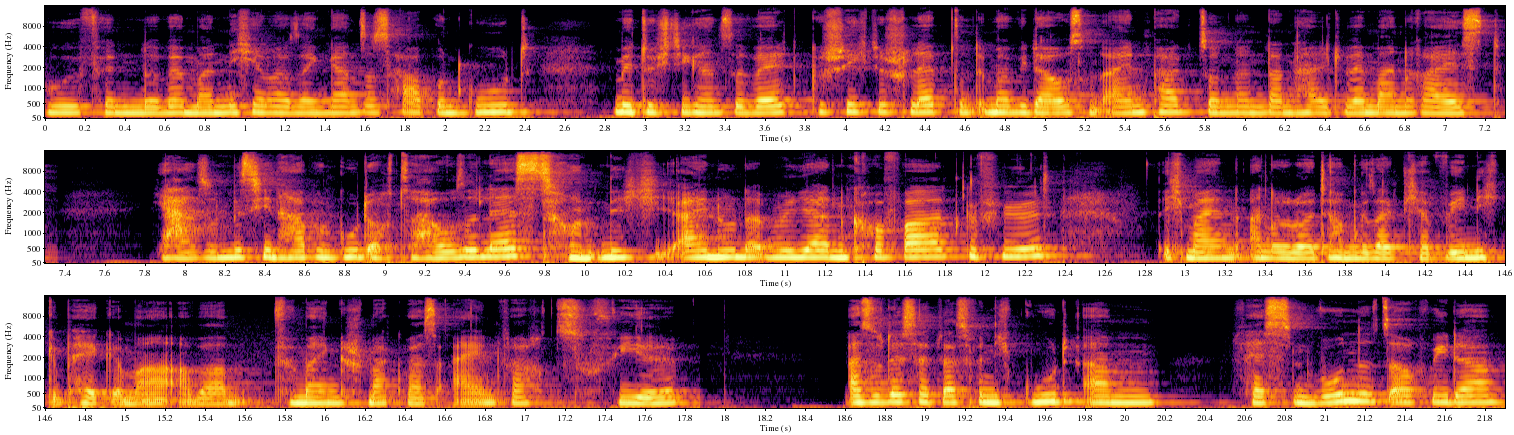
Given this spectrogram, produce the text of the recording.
cool finde, wenn man nicht immer sein ganzes Hab und Gut mit durch die ganze Weltgeschichte schleppt und immer wieder aus- und einpackt, sondern dann halt, wenn man reist, ja, so ein bisschen Hab und Gut auch zu Hause lässt und nicht 100 Milliarden Koffer hat gefühlt. Ich meine, andere Leute haben gesagt, ich habe wenig Gepäck immer, aber für meinen Geschmack war es einfach zu viel. Also deshalb, das finde ich gut am festen Wohnsitz auch wieder.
